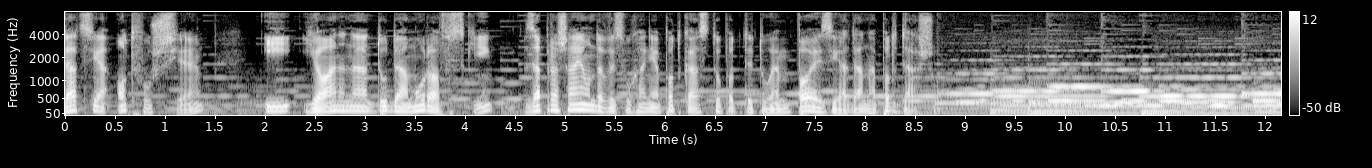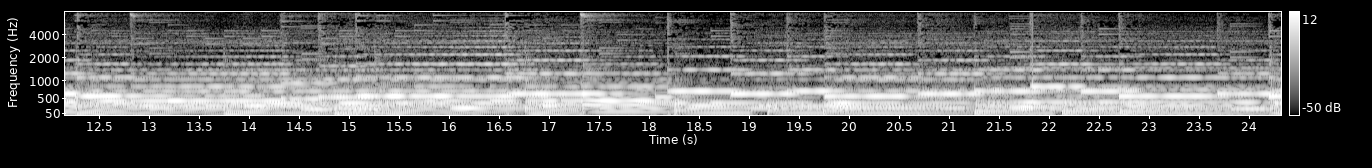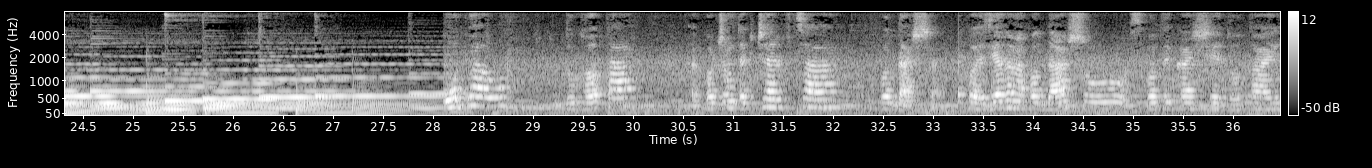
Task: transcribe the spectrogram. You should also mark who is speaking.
Speaker 1: Fundacja Otwórz się i Joanna Duda-Murowski zapraszają do wysłuchania podcastu pod tytułem Poezjada na poddaszu.
Speaker 2: Początek czerwca, poddasze. Poezjada na poddaszu spotyka się tutaj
